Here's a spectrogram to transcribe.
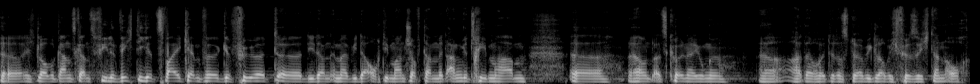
Äh, ich glaube, ganz, ganz viele wichtige Zweikämpfe geführt, äh, die dann immer wieder auch die Mannschaft dann mit angetrieben haben. Äh, und als Kölner Junge hat er heute das Derby, glaube ich, für sich dann auch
